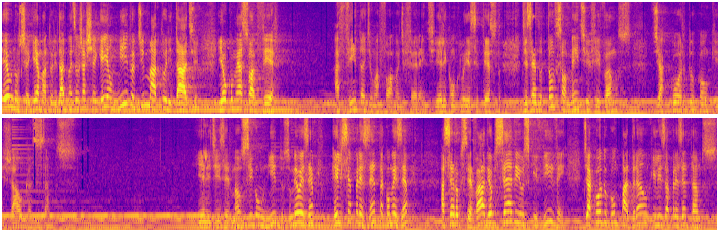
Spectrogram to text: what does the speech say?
Eu não cheguei à maturidade, mas eu já cheguei a um nível de maturidade, e eu começo a ver a vida de uma forma diferente. E ele conclui esse texto dizendo: tão somente vivamos de acordo com o que já alcançamos. E ele diz: irmãos, sigam unidos o meu exemplo. Ele se apresenta como exemplo a ser observado e observem os que vivem de acordo com o padrão que lhes apresentamos.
